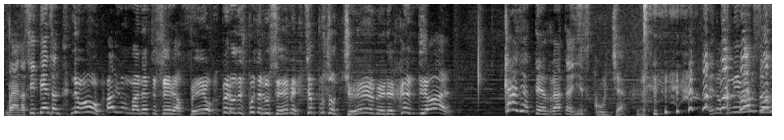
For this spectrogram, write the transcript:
Bueno, si piensan, no, Iron Man antes era feo, pero después del UCM se puso chévere, genial. Cállate, rata, y escucha. en los universos,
